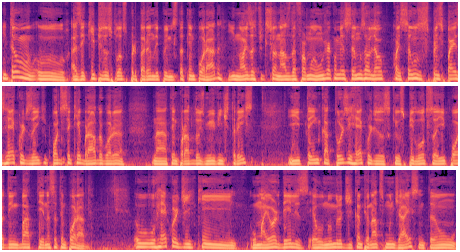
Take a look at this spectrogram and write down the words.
Então, o- as equipes dos pilotos preparando para o início da temporada e nós, aficionados da Fórmula 1, já começamos a olhar quais são os principais recordes aí que podem ser quebrados agora na temporada 2023. E tem 14 recordes que os pilotos aí podem bater nessa temporada. O, o recorde que o maior deles é o número de campeonatos mundiais. Então,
